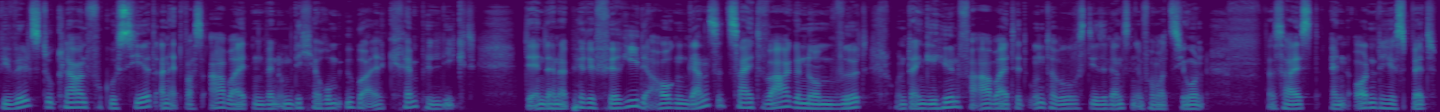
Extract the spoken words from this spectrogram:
Wie willst du klar und fokussiert an etwas arbeiten, wenn um dich herum überall Krempel liegt, der in deiner Peripherie der Augen ganze Zeit wahrgenommen wird und dein Gehirn verarbeitet unterbewusst diese ganzen Informationen. Das heißt, ein ordentliches Bett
